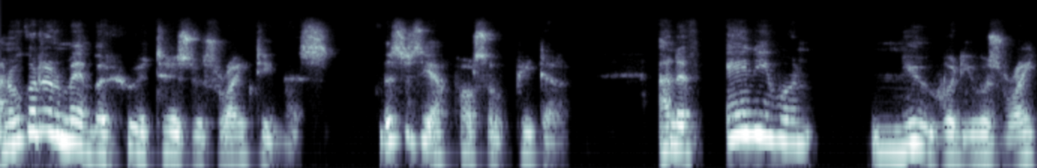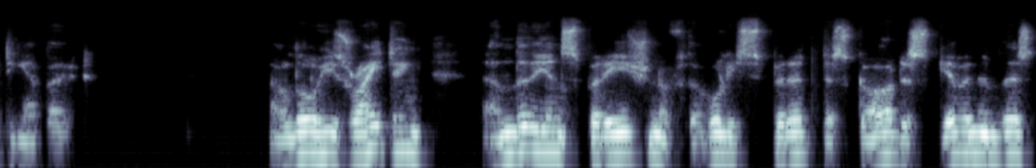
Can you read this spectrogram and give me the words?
And we've got to remember who it is who's writing this. This is the Apostle Peter. And if anyone knew what he was writing about, although he's writing under the inspiration of the Holy Spirit, as God has given him this,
